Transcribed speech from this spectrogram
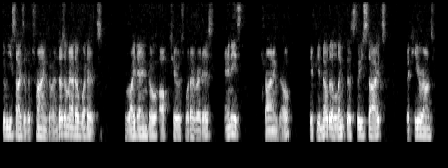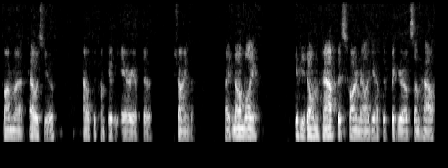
three sides of a triangle, it doesn't matter whether it's right angle, obtuse, whatever it is, any triangle, if you know the length of three sides, the Heron's formula tells you how to compute the area of the triangle. Right? Normally, if you don't have this formula, you have to figure out somehow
